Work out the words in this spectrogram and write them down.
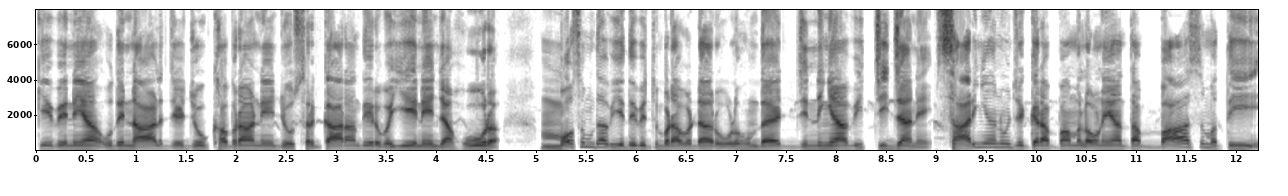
ਕੇ ਵੇਨੇ ਆ ਉਹਦੇ ਨਾਲ ਜੇ ਜੋ ਖਬਰਾਂ ਨੇ, ਜੋ ਸਰਕਾਰਾਂ ਦੇ ਰਵੱਈਏ ਨੇ ਜਾਂ ਹੋਰ ਮੌਸਮ ਦਾ ਵੀ ਇਹਦੇ ਵਿੱਚ ਬੜਾ ਵੱਡਾ ਰੋਲ ਹੁੰਦਾ ਹੈ, ਜਿੰਨੀਆਂ ਵੀ ਚੀਜ਼ਾਂ ਨੇ, ਸਾਰੀਆਂ ਨੂੰ ਜੇਕਰ ਆਪਾਂ ਮਿਲਾਉਣੇ ਆ ਤਾਂ ਬਾਸਮਤੀ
